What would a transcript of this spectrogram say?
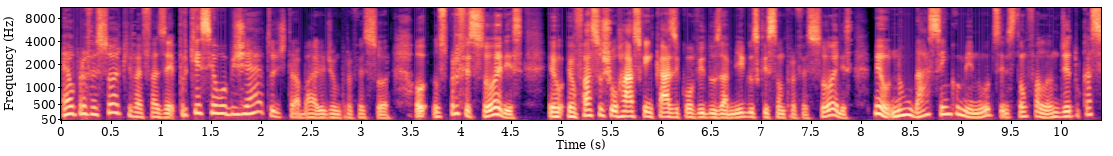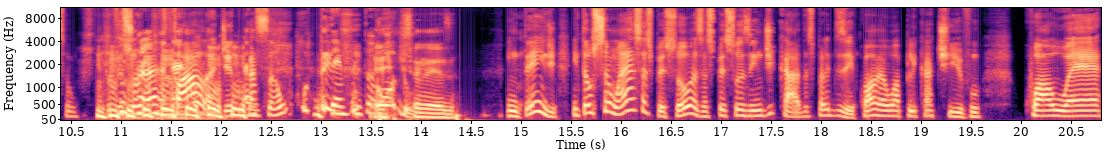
é o professor que vai fazer, porque esse é o objeto de trabalho de um professor. Os professores, eu, eu faço churrasco em casa e convido os amigos que são professores. Meu, não dá cinco minutos, eles estão falando de educação. O professor fala de educação o tempo, o tempo todo. É isso mesmo. Entende? Então são essas pessoas as pessoas indicadas para dizer qual é o aplicativo, qual é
